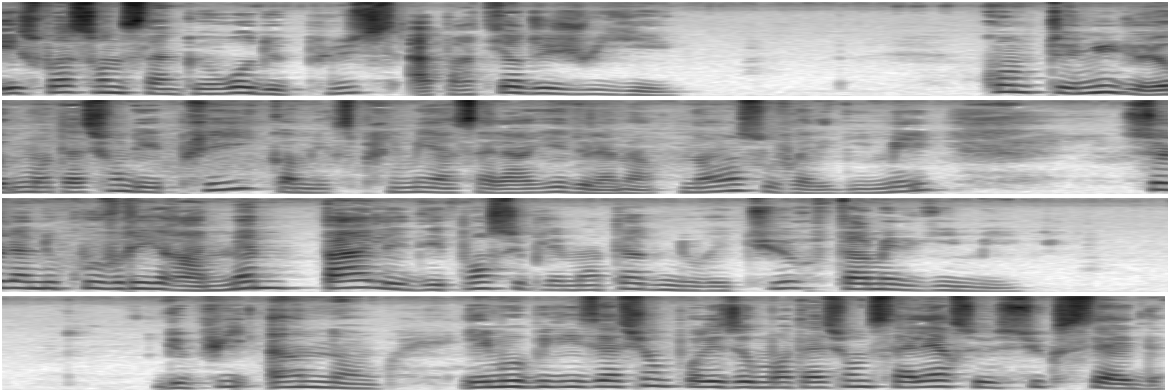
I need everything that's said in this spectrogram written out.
et 65 euros de plus à partir de juillet. Compte tenu de l'augmentation des prix, comme l'exprimait un salarié de la maintenance, ouvrez les cela ne couvrira même pas les dépenses supplémentaires de nourriture. Depuis un an, les mobilisations pour les augmentations de salaire se succèdent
